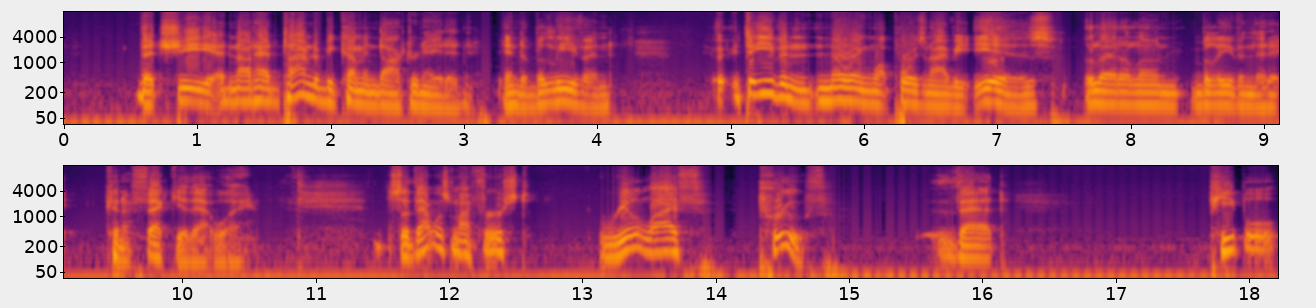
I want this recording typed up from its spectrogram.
that she had not had time to become indoctrinated into believing to even knowing what poison ivy is, let alone believing that it can affect you that way. So that was my first real life proof that people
